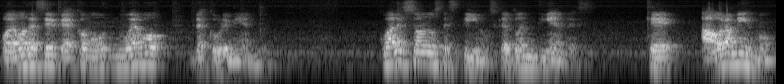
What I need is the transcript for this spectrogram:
podemos decir que es como un nuevo descubrimiento. ¿Cuáles son los destinos que tú entiendes que ahora mismo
